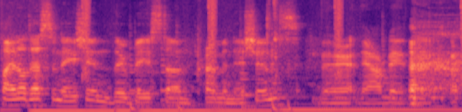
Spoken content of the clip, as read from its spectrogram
Final Destination, they're based on premonitions. They're, they are based.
